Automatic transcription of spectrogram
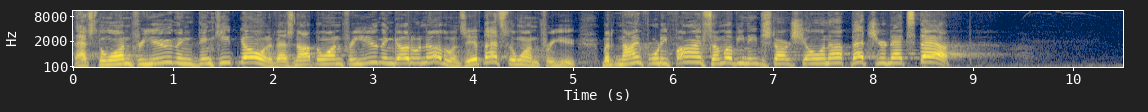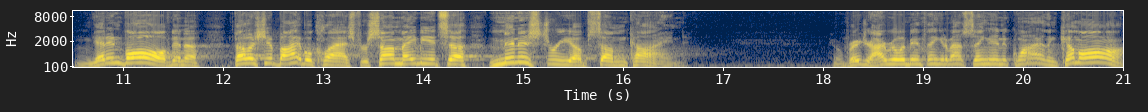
That's the one for you, then, then keep going. If that's not the one for you, then go to another one. See if that's the one for you. But 945, some of you need to start showing up. That's your next step. Get involved in a fellowship Bible class. For some, maybe it's a ministry of some kind. Well, preacher, I really been thinking about singing in the choir. Then come on.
